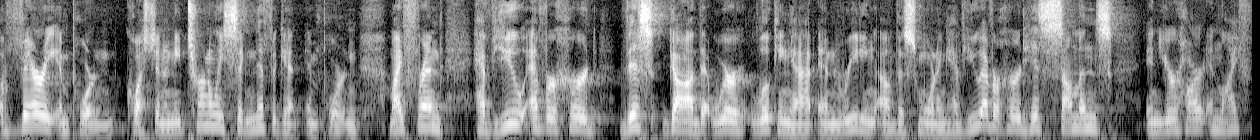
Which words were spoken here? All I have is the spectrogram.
a, very important question, an eternally significant important. My friend, have you ever heard this God that we're looking at and reading of this morning? Have you ever heard his summons in your heart and life?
